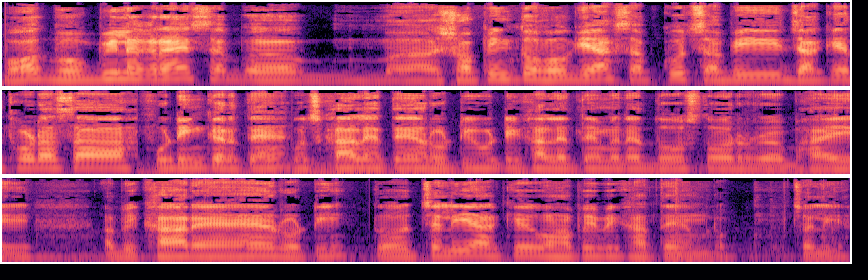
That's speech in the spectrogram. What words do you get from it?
बहुत भूख भी लग रहा है, सब शॉपिंग तो हो गया, सब कुछ। अभी जाके थोड़ा सा फूडिंग करते हैं, कुछ खा लेते हैं रोटी वोटी खा लेते हैं मेरे दोस्त और भाई अभी खा रहे हैं रोटी। तो चलिए आके वहाँ पे भी खाते हैं हम लोग। चलिए।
